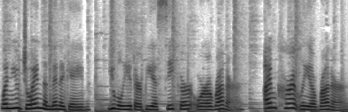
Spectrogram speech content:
When you join the minigame, you will either be a seeker or a runner. I'm currently a runner,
